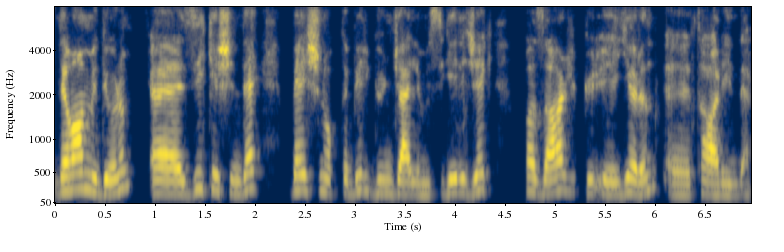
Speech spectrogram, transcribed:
Devam ediyorum. E, Zcash'in de 5.1 güncellemesi gelecek pazar e, yarın e, tarihinde.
